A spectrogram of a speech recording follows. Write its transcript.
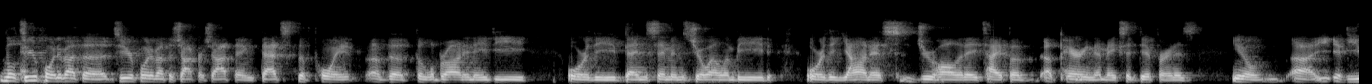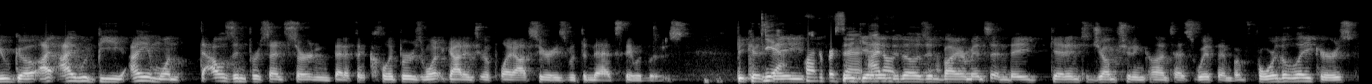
Well, to your point about the to your point about the shot for shot thing, that's the point of the the LeBron and AD or the Ben Simmons, Joel Embiid, or the Giannis, Jrue Holiday type of, of pairing that makes it different. Is you know, uh, if you go, I, I, would be, I am 1000% certain that if the Clippers went, got into a playoff series with the Nets, they would lose because yeah, they, 100%. they get into those environments and they get into jump shooting contests with them. But for the Lakers,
